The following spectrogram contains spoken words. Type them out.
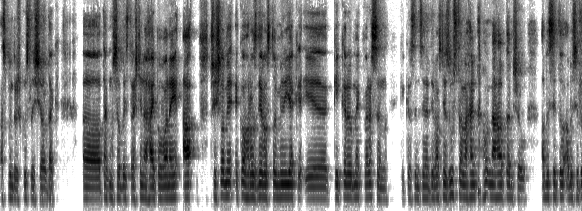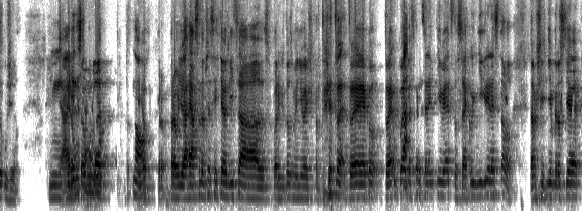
aspoň trošku slyšel, tak, uh, tak musel být strašně nahypovaný a přišlo mi jako hrozně roztomilý, jak je kicker McPherson, kicker Cincinnati vlastně zůstal na, na halftime show, aby si to, aby si to užil. Mm, já jenom tomuhle, no. jako, pro, pro mě, já jsem to přesně chtěl říct a super, že to zmiňuješ, protože to je, to je, jako, to je úplně bezprecedentní věc, to se jako nikdy nestalo. Tam všichni prostě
